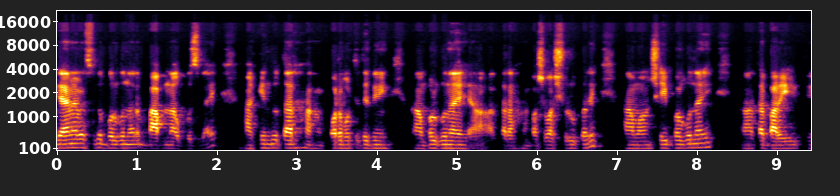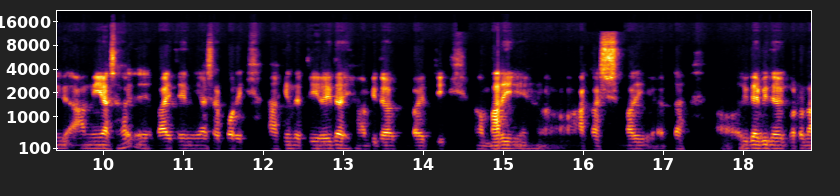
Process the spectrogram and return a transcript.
গ্রামে ছিল বরগুনার বাবনা উপজেলায়। কিন্তু তার পরবর্তীতে তিনি বরগুনায় তারা বসবাস শুরু করে। সেই বরগুনায় তার বাড়ি নিয়ে আসা হয়। বাড়িতে নিয়ে আসার পরে কিন্তু একটি হৃদয় বিদায় বা একটি বাড়ি আকাশ বাড়ি একটা হৃদয় বিদায়ের ঘটনা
